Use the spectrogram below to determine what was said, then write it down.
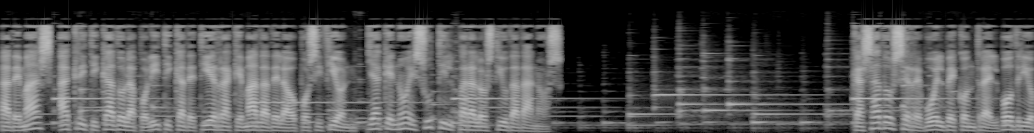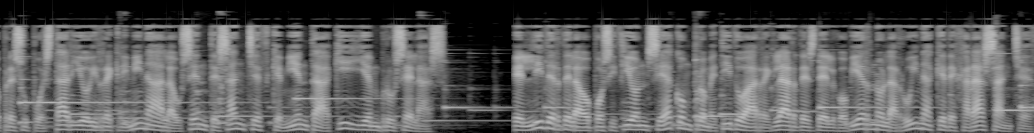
Además, ha criticado la política de tierra quemada de la oposición, ya que no es útil para los ciudadanos. Casado se revuelve contra el bodrio presupuestario y recrimina al ausente Sánchez que mienta aquí y en Bruselas. El líder de la oposición se ha comprometido a arreglar desde el gobierno la ruina que dejará Sánchez.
